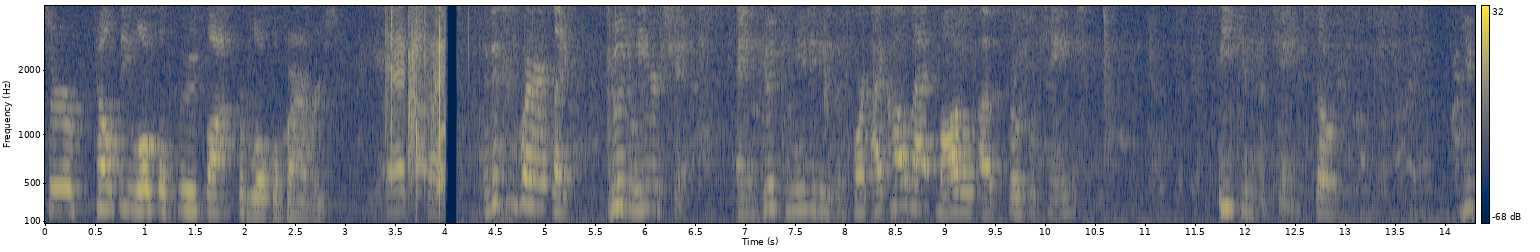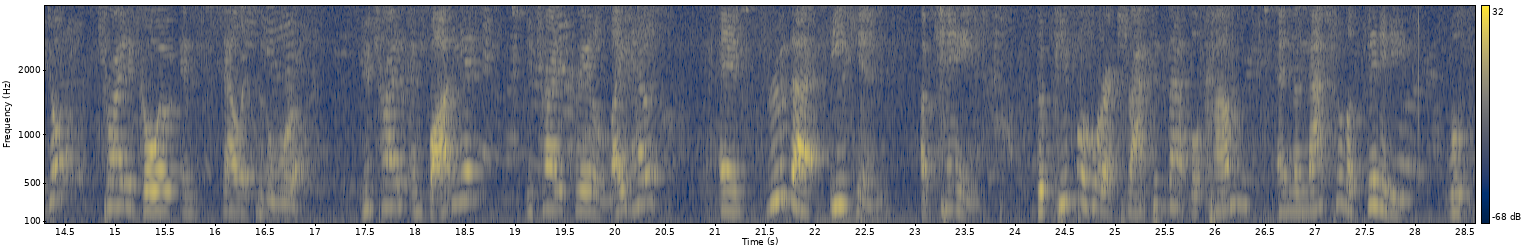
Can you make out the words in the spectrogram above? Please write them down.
serve healthy local food bought from local farmers. That's right. And this is where like good leadership and good community is important. I call that model of social change beacons of change. So you don't try to go out and sell it to the world. You try to embody it, you try to create a lighthouse, and through that beacon of change, the people who are attracted to that will come, and the natural affinities will,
